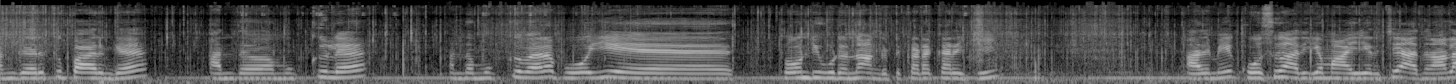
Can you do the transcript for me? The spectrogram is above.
அங்கே இருக்கு பாருங்க. அந்த முக்கில் அந்த முக்கு வர போய் தோண்டி விடணும் அங்கிட்டு கடற்கரைக்கு. அதுமே கொசு அதிகமாக ஆகிருச்சு அதனால்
